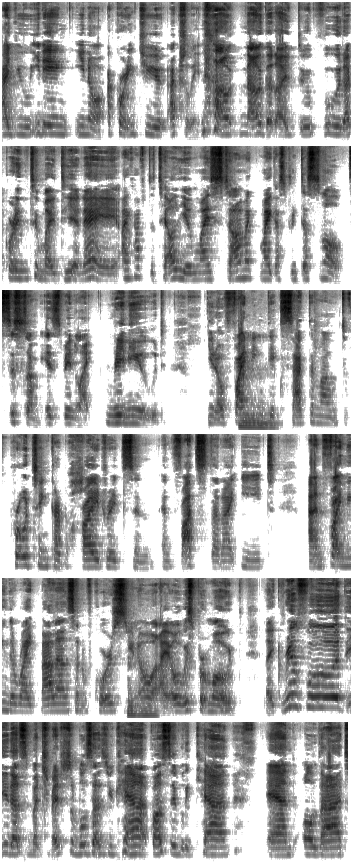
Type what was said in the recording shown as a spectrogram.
are you eating, you know, according to you? Actually, now, now that I do food according to my DNA, I have to tell you, my stomach, my gastrointestinal system has been like renewed. You know, finding mm. the exact amount of protein, carbohydrates, and, and fats that I eat, and finding the right balance. And of course, you mm-hmm. know, I always promote like real food, eat as much vegetables as you can possibly can, and all that.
